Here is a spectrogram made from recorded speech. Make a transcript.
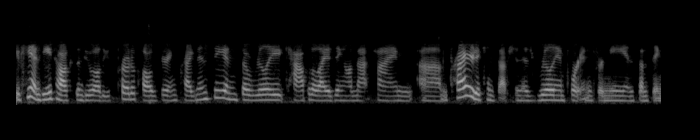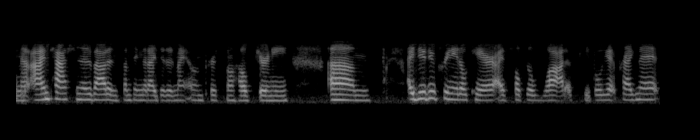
you can't detox and do all these protocols during pregnancy. And so, really capitalizing on that time um, prior to conception is really important for me and something that I'm passionate about and something that I did in my own personal health journey. Um, I do do prenatal care. I've helped a lot of people get pregnant.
